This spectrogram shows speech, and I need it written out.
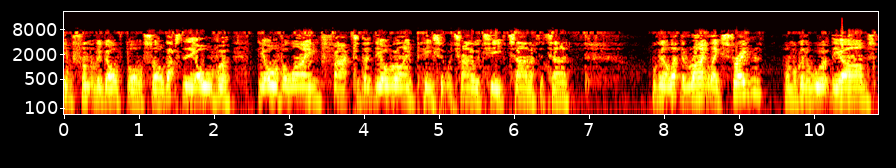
in front of the golf ball. So that's the over the overlying fact, the, the overlying piece that we're trying to achieve time after time. We're going to let the right leg straighten and we're going to work the arms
